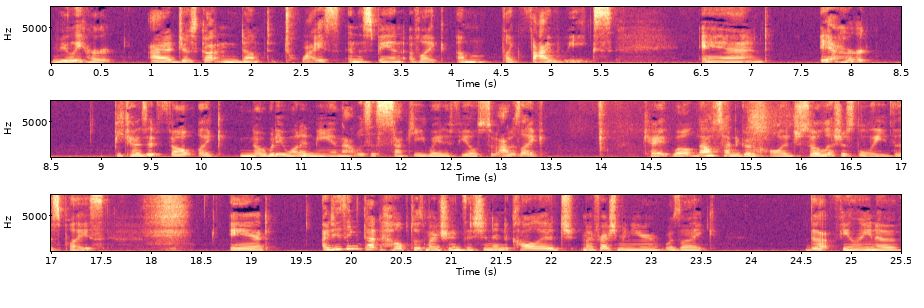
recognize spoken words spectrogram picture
really hurt. I had just gotten dumped twice in the span of like um like 5 weeks and it hurt because it felt like nobody wanted me and that was a sucky way to feel. So I was like okay, well, now it's time to go to college, so let's just leave this place. And I do think that helped with my transition into college. My freshman year was like that feeling of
